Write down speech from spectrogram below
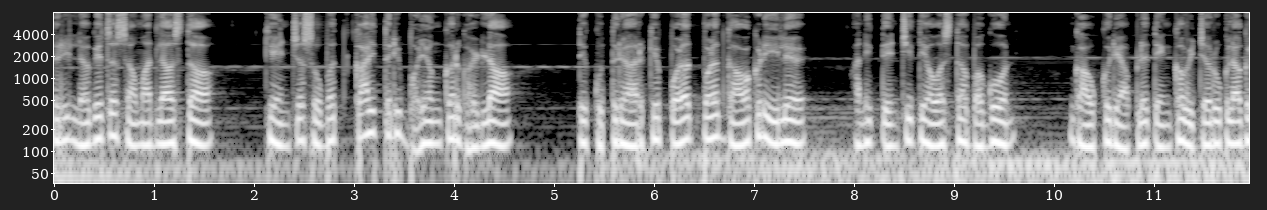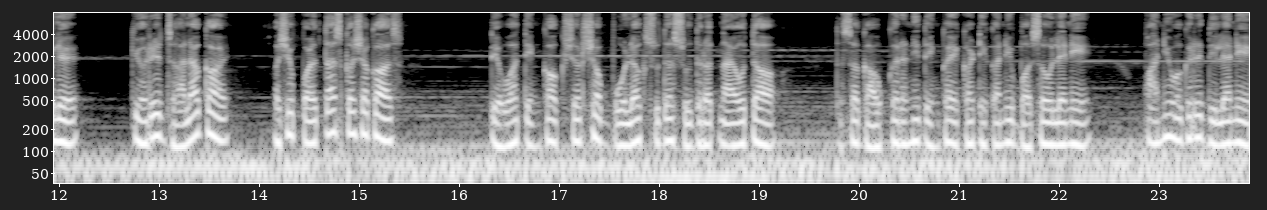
तरी लगेचच समजला असतं. की यांच्यासोबत काहीतरी भयंकर घडला. ते कुत्र्यासारखे पळत पळत गावाकडे येले आणि त्यांची ती अवस्था बघून गावकरी आपले त्यांका विचारूक लागले की अरे झाला काय? असे पळतास कशा कास तेव्हा त्यांका अक्षरशः बोलाक सुद्धा सुधरत नाही होता. तसं गावकऱ्यांनी तेंका एका ठिकाणी बसवल्याने पाणी वगैरे दिल्याने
